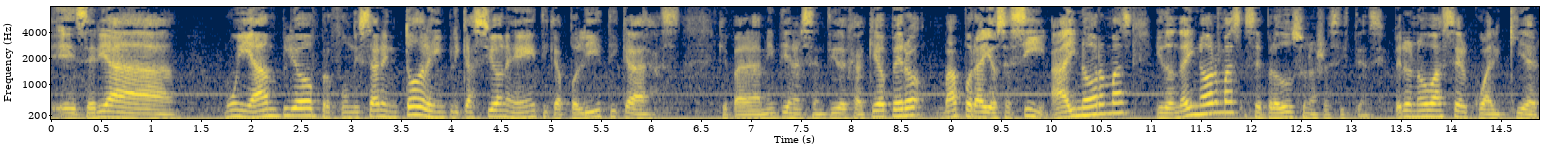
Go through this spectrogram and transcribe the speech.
Eh, sería muy amplio, profundizar en todas las implicaciones éticas, políticas, que para mí tiene el sentido de hackeo, pero va por ahí, o sea, sí, hay normas y donde hay normas se produce una resistencia, pero no va a ser cualquier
